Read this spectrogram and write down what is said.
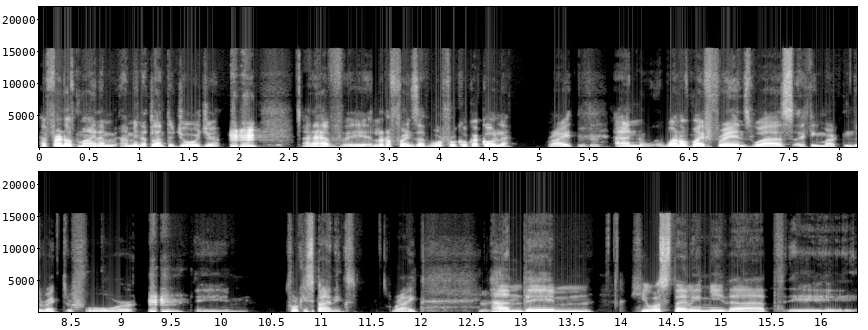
a friend of mine. I'm, I'm in Atlanta, Georgia, and I have a lot of friends that work for Coca Cola, right? Mm-hmm. And one of my friends was, I think, marketing director for um, for Hispanics, right? Mm-hmm. And um, he was telling me that uh,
